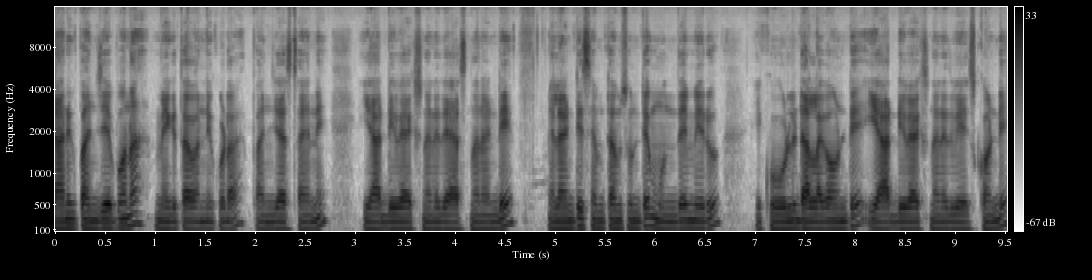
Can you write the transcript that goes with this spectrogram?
దానికి పని చేయకపోయినా మిగతావన్నీ కూడా పనిచేస్తాయని ఈ ఆర్డీ వ్యాక్సిన్ అనేది వేస్తున్నానండి. ఇలాంటి సిమ్టమ్స్ ఉంటే ముందే మీరు ఈ కోల్డ్ డల్గా ఉంటే ఈ ఆర్డీ వ్యాక్సిన్ అనేది వేసుకోండి.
